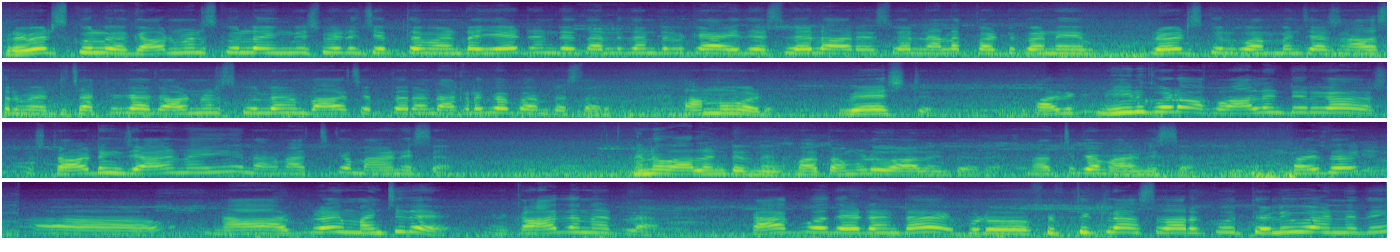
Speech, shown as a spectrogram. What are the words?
ప్రైవేట్ స్కూల్ గవర్నమెంట్ స్కూల్లో ఇంగ్లీష్ మీడియం చెప్తామంటే ఏంటంటే తల్లిదండ్రులకి ఐదేసి వేలు ఆరేసి వేలు నెలకు కట్టుకొని ప్రైవేట్ స్కూల్కి పంపించాల్సిన అవసరం ఏంటి? చక్కగా గవర్నమెంట్ స్కూల్లో బాగా చెప్తారంటే అక్కడికే పంపిస్తారు. అమ్మఒడి వేస్ట్. అది నేను కూడా ఒక వాలంటీర్గా స్టార్టింగ్ జాయిన్ అయ్యి నాకు నచ్చక మానేశాను నేను వాలంటీర్నే. మా తమ్ముడు వాలంటీర్. నచ్చక మానేశాను అయితే నా అభిప్రాయం మంచిదే. కాదన్నట్లే కాకపోతే ఏంటంటే ఇప్పుడు ఫిఫ్త్ క్లాస్ వరకు తెలుగు అనేది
